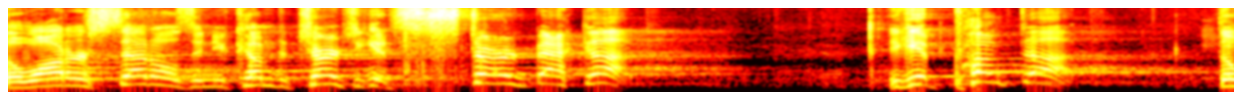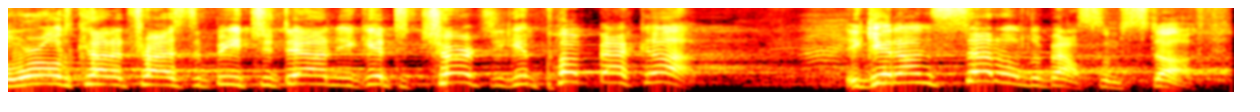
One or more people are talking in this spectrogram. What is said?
The water settles and you come to church, you get stirred back up. You get pumped up. The world kind of tries to beat you down. You get to church, you get pumped back up. You get unsettled about some stuff.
